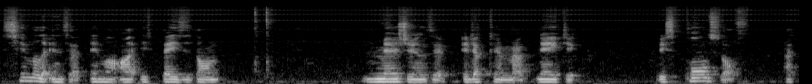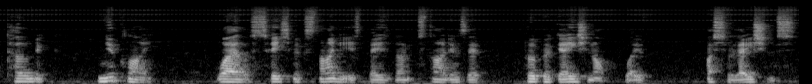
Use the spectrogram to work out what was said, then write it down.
similar in that MRI is based on measuring the electromagnetic response of atomic nuclei, while seismic study is based on studying the propagation of wave oscillations.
